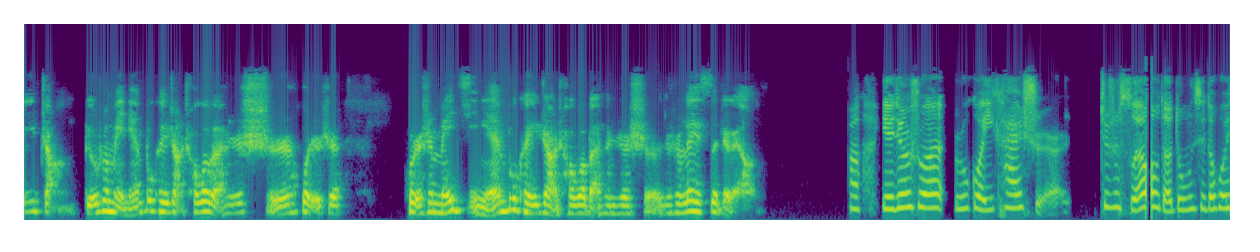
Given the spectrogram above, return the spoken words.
以涨，比如说每年不可以涨超过百分之十，或者是。或者是每几年不可以涨超过百分之十，就是类似这个样子。啊，也就是说，如果一开始就是所有的东西都会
